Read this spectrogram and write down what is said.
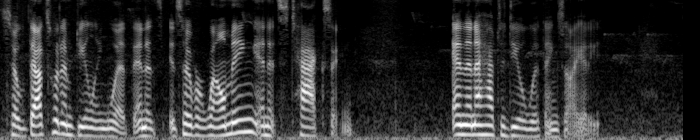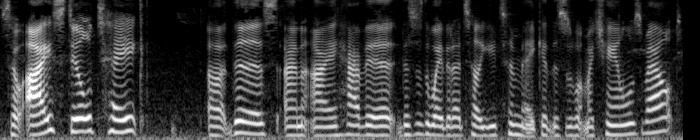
So that's what I'm dealing with. And it's, it's overwhelming and it's taxing. And then I have to deal with anxiety. So I still take uh, this and I have it, this is the way that I tell you to make it. This is what my channel is about.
